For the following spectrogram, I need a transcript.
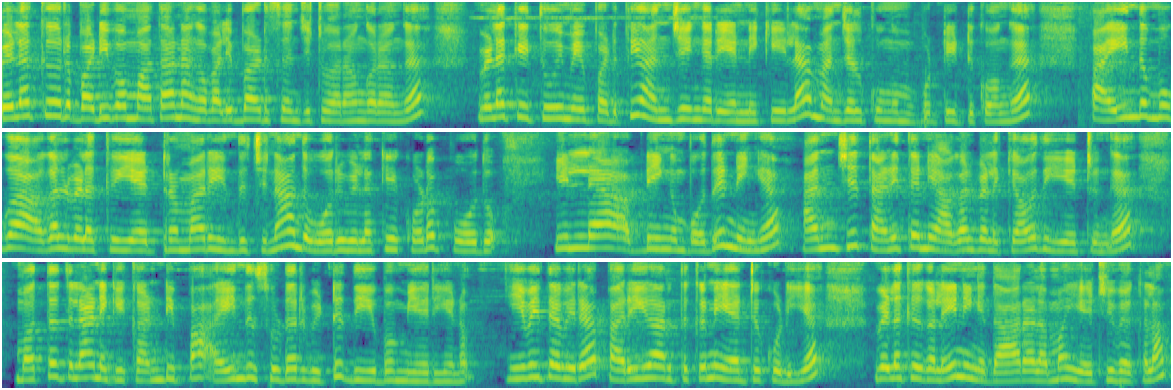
விளக்கு ஒரு வடிவமாக தான் நாங்கள் வழிபாடு செஞ்சுட்டு வரோங்கிறவங்க விளக்கை தூய்மைப்படுத்தி அஞ்சுங்கிற எண்ணிக்கையில் மஞ்சள் குங்குமம் பொட்டிட்டுக்கோங்க. இப்போ ஐந்து முக அகல் விளக்கு ஏற்ற மாதிரி இருந்துச்சுன்னா அந்த ஒரு விளக்கே கூட போதும். இல்லை அப்படிங்கும்போது நீங்கள் அஞ்சு தனித்தனி அகல் விளக்காவது ஏற்றுங்க. மொத்தத்தில் அன்றைக்கி கண்டிப்பாக ஐந்து சுடர் விட்டு தீபம் எரியணும் இவை தவிர பரிகாரத்துக்குன்னு ஏற்றக்கூடிய விளக்குகளை நீங்கள் தாராளமாக ஏற்றி வைக்கலாம்.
